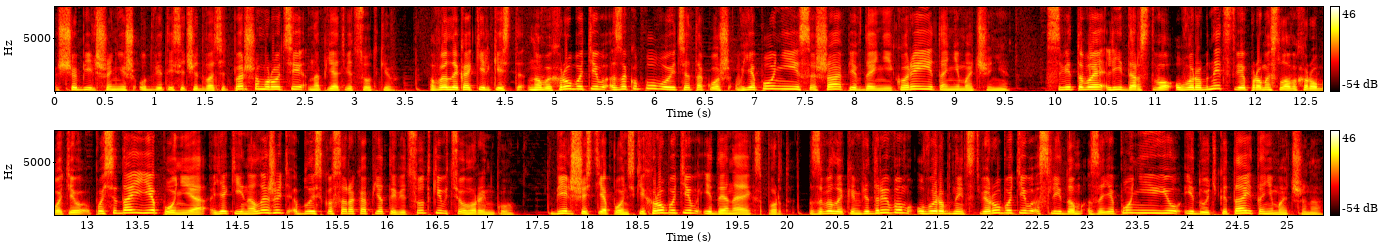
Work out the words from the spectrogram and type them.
що більше ніж у 2021 році на 5%. Велика кількість нових роботів закуповується також в Японії, США, Південній Кореї та Німеччині. Світове лідерство у виробництві промислових роботів посідає Японія, якій належить близько 45% цього ринку. Більшість японських роботів іде на експорт. З великим відривом у виробництві роботів слідом за Японією ідуть Китай та Німеччина.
